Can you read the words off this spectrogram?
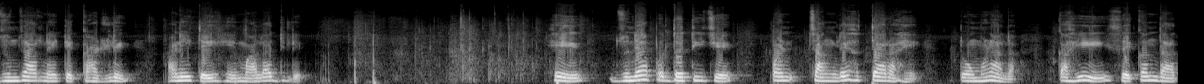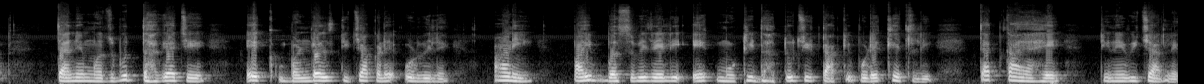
झुंजारने ते काढले आणि ते हेमाला दिले. हे जुन्या पद्धतीचे पण चांगले हत्यार आहे. तो म्हणाला काही सेकंदात त्याने मजबूत धाग्याचे एक बंडल तिच्याकडे उडविले आणि पाईप बसविलेली एक मोठी धातूची टाकी पुढे खेचली. त्यात काय आहे? तिने विचारले.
